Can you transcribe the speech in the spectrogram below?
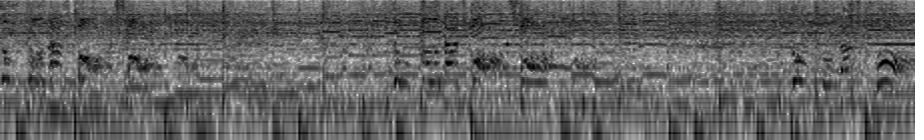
꿈꾸던 스포츠. 꿈꾸던 스포츠 꿈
